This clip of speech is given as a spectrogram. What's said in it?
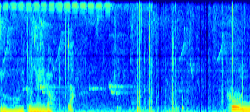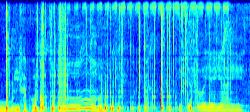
โอ้ยตัวใหญ่เนาะพูอุ้ย ครับผมอืมพูดมีแต่ตัวใหญ่ๆ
